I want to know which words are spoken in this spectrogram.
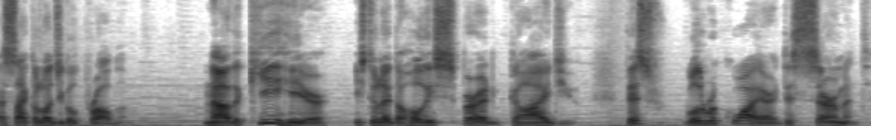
a psychological problem. Now, the key here is to let the Holy Spirit guide you. This will require discernment.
